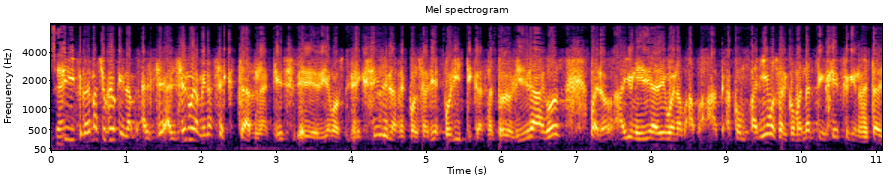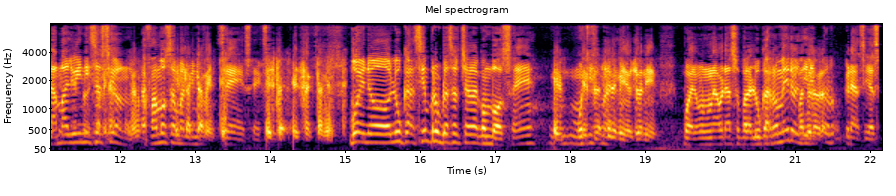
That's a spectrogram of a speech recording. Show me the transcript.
Sí. pero además yo creo que al, ser, una amenaza externa, que es, eh, digamos, excede las responsabilidades políticas a todos los liderazgos, bueno, hay una idea de, bueno, acompañemos al comandante en jefe que nos está La malvinización, la famosa malvinización. Sí, sí, exactamente. Bueno, Lucas, siempre un placer charlar con vos. ¿eh? El, Muchísimas... placer es mío, Johnny. Bueno, un abrazo para Lucas Romero, el director. Gracias.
